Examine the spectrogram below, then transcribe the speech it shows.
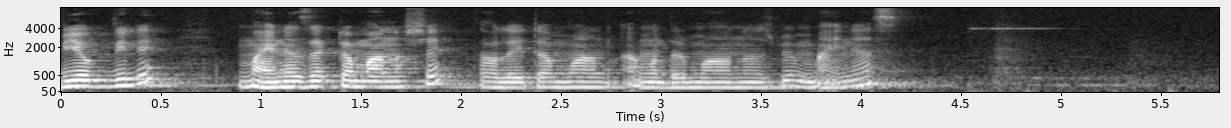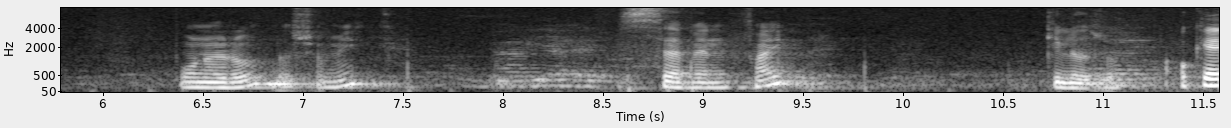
বিয়োগ দিলে মাইনাস একটা মান আসে, তাহলে এটা মান, আমাদের মান আসবে মাইনাস পনেরো দশমিক সেভেন ফাইভ কিলোজুল ওকে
